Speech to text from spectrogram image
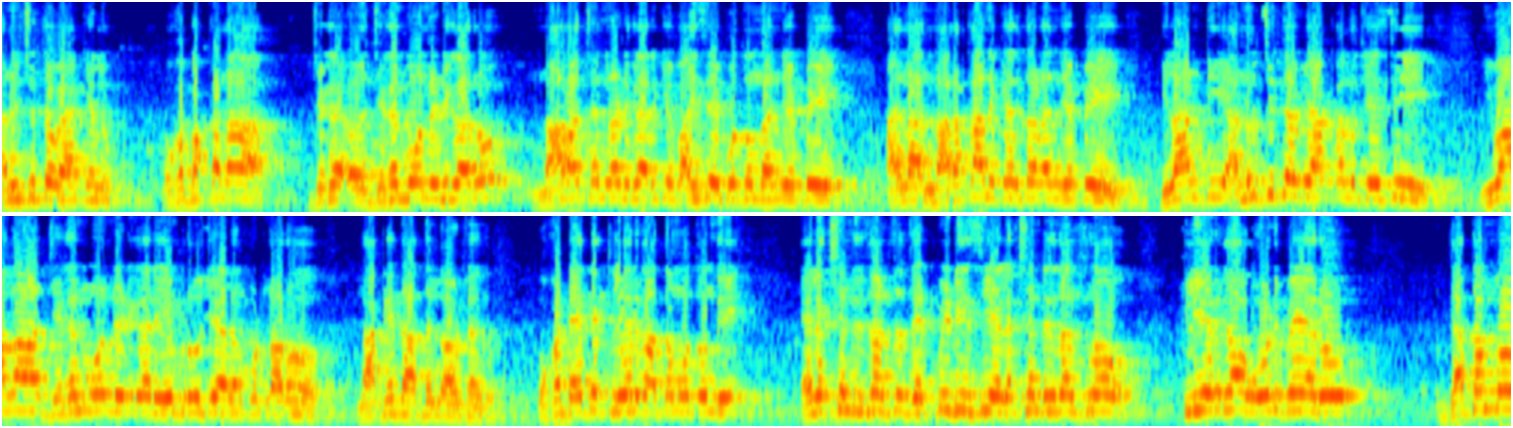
అనుచిత వ్యాఖ్యలు. ఒక పక్కన జగ జగన్మోహన్ రెడ్డి గారు నారా చంద్రరెడ్డి గారికి వయసు అయిపోతుందని చెప్పి ఆయన నరకానికి వెళ్తాడని చెప్పి ఇలాంటి అనుచిత వ్యాఖ్యలు చేసి ఇవాళ జగన్మోహన్ రెడ్డి గారు ఏం ప్రూవ్ చేయాలనుకుంటున్నారో నాకైతే అర్థం కావట్లేదు. ఒకటైతే క్లియర్గా అర్థమవుతుంది. ఎలక్షన్ రిజల్ట్స్ జెడ్పీటీసీ ఎలక్షన్ రిజల్ట్స్లో క్లియర్గా ఓడిపోయారు. గతంలో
